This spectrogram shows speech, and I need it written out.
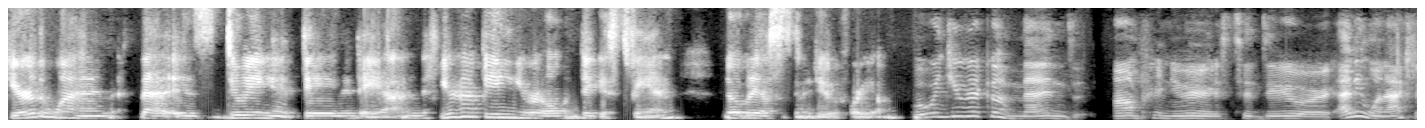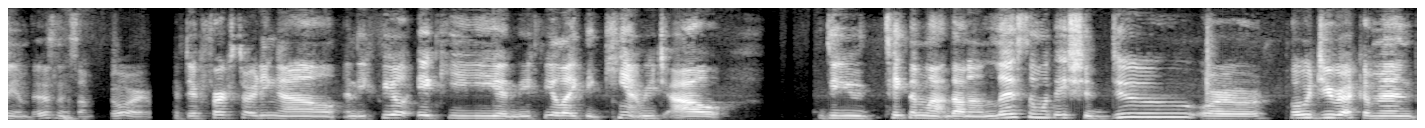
You're the one that is doing it day in and day out. And if you're not being your own biggest fan, nobody else is going to do it for you. What would you recommend entrepreneurs to do, or anyone actually in business? I'm sure. If they're first starting out and they feel icky and they feel like they can't reach out do you take them down a list on what they should do? Or what would you recommend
